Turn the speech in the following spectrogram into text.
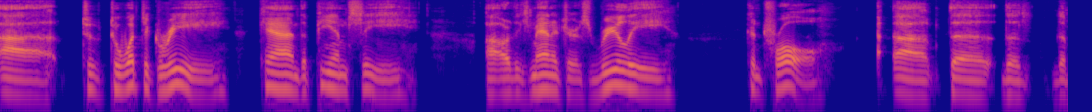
uh, to to what degree can the PMC uh, or these managers really control uh, the the the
